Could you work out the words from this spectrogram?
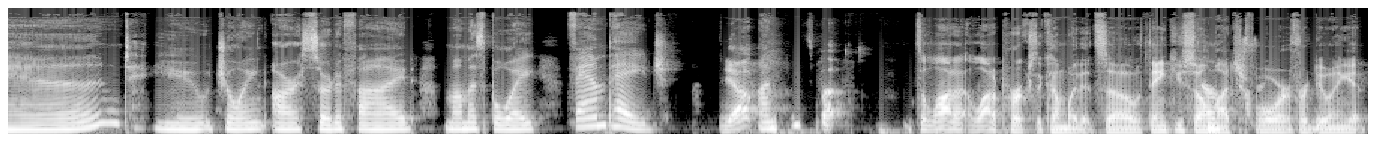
and you join our certified Mama's Boy fan page Yep. on Facebook. It's a lot of a lot of perks that come with it. So thank you so much for for doing it.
